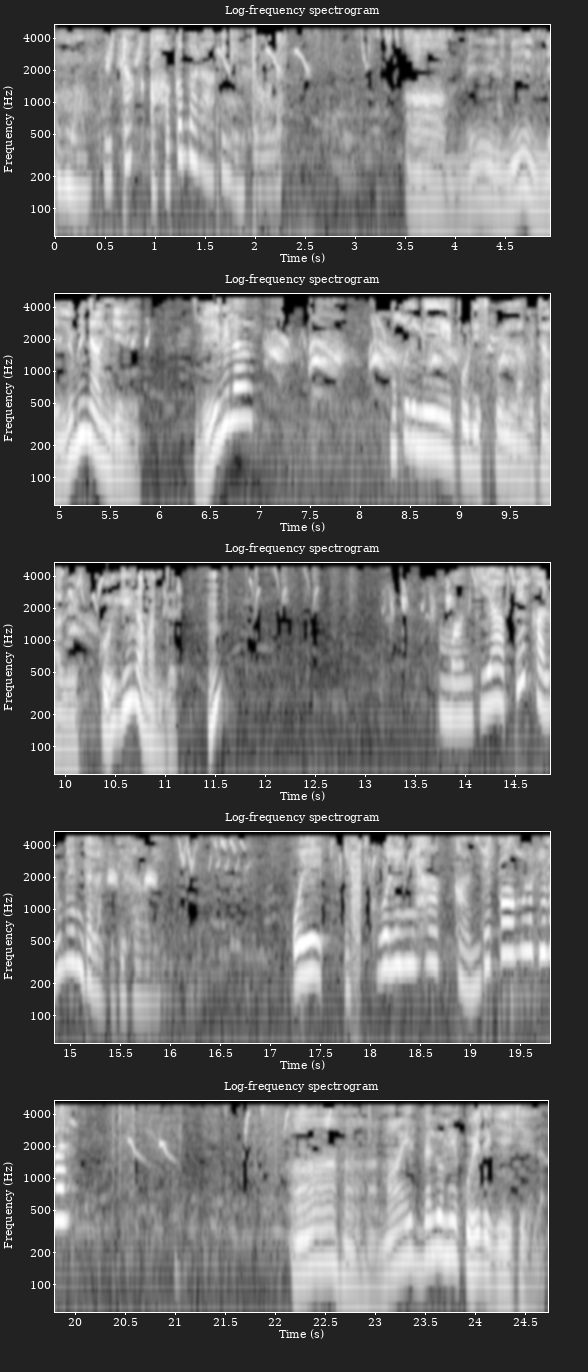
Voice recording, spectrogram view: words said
මම පොඩ්ඩක් අහක බලාගෙන ඉන්න ඕන. ආ මේ මේ නෙළුමි නංගිනේ මේ වෙලාවේ මොකද මේ පොඩි ඉස්කෝලේ ළඟට ආවේ කොහේ ගිය ගමන්ද මං ගියා අපේ කළුමෙන්දලගේ දිහාවේ. ඔය ඉස්කෝලෙන් එහා කන්දේ පාමුල ගෙවල්. ආහා මායිත් බැලුවා මේ කොහෙද ගියේ කියලා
